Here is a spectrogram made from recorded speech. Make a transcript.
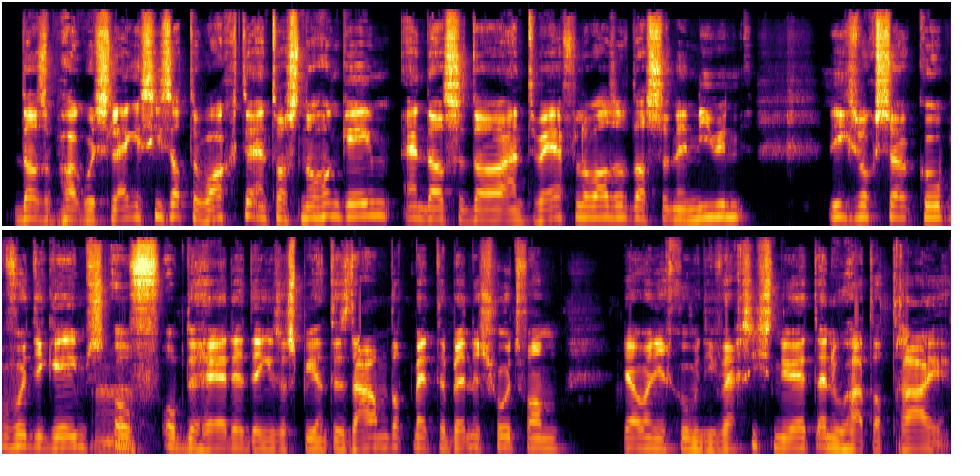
dat ze op Hogwarts Legacy zat te wachten en het was nog een game en dat ze daar aan het twijfelen was of dat ze een nieuwe Xbox zou kopen voor die games of op de huidige dingen zou spelen. Het is daarom dat mij te binnen schoot van ja, wanneer komen die versies nu uit en hoe gaat dat draaien?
